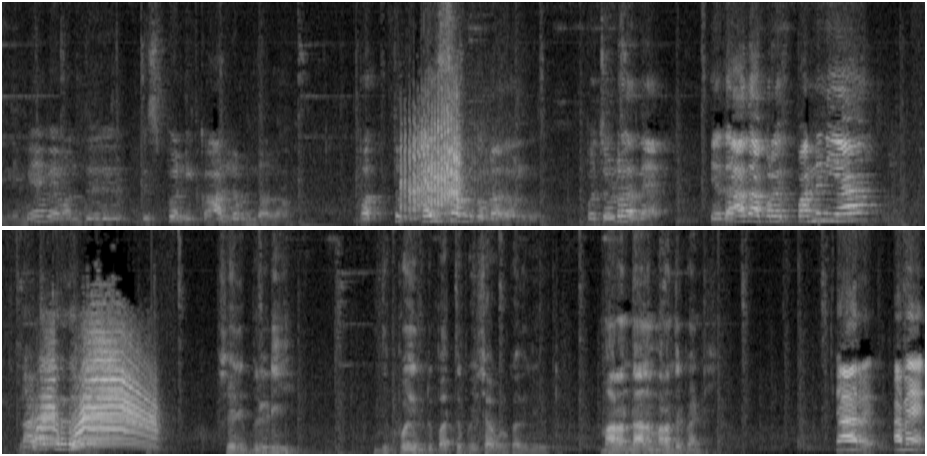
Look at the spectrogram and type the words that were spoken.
இனிமே அவன் வந்து மிஸ் பண்ணி காலில் விழுந்தாலும் பத்து பைசா கொடுக்கக்கூடாது அவனுக்கு. இப்போ சொல்கிறாதேன் ஏதாவது அப்புறம் இது பண்ணுனியா? நடக்கிறது சரி பிரிடி இதுக்கு போய் இருந்து பத்து பைசா கொடுக்காதீங்க வீட்டு. மறந்தாலும் மறந்துருப்பேன்டி. யாரு? அவன்.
